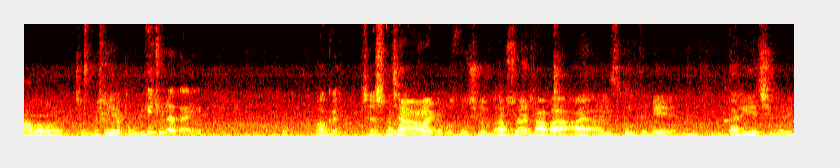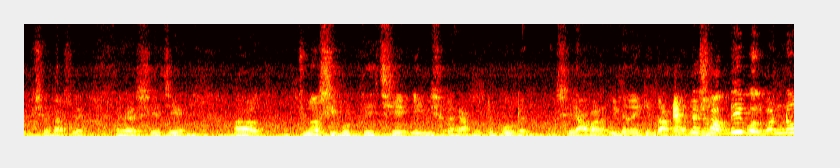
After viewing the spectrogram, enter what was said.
মা বাবা হচ্ছেন নাকি এরকম কিছু? কিছুটা তাই। ওকে শেষ আচ্ছা আমার একটা প্রশ্ন ছিল। আচ্ছা, আপনার আচ্ছা। বাবা স্কুল থেকে দাঁড়িয়েছিল এই বিষয়টা আসলে সে যে চুরাশি ভোট পেয়েছে এই বিষয়টাকে আপনি একটু বলবেন। সে আবার ওইখানে কিন্তু আপনাদের শব্দই বলব নো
